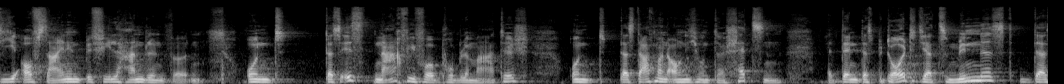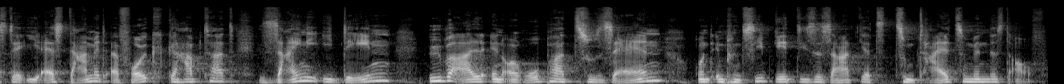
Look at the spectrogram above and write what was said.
die auf seinen Befehl handeln würden. Und das ist nach wie vor problematisch und das darf man auch nicht unterschätzen. Denn das bedeutet ja zumindest, dass der IS damit Erfolg gehabt hat, seine Ideen überall in Europa zu säen. Und im Prinzip geht diese Saat jetzt zum Teil zumindest auf.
